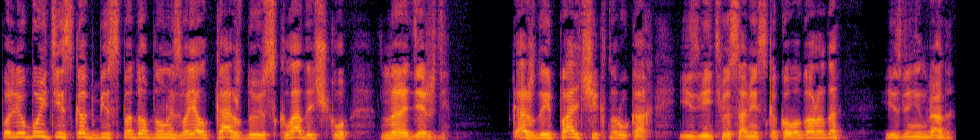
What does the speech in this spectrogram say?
Полюбуйтесь, как бесподобно он изваял каждую складочку на одежде каждый пальчик на руках. Извините, вы сами из какого города? Из Ленинграда.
